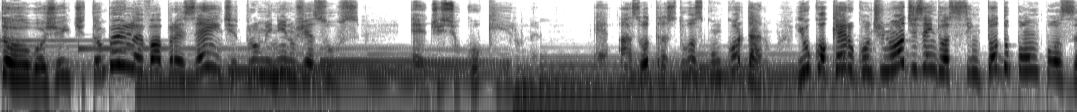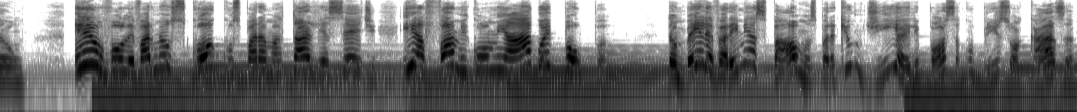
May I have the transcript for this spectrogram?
tal a gente também levar presente pro menino Jesus? É, disse o coqueiro, né? É, as outras duas concordaram. E o coqueiro continuou dizendo assim, todo pomposão. Eu vou levar meus cocos para matar-lhe a sede e a fome com minha água e polpa. Também levarei minhas palmas para que um dia ele possa cobrir sua casa.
